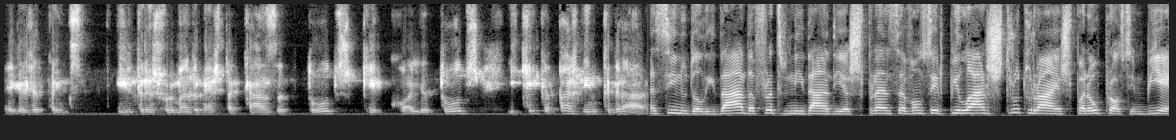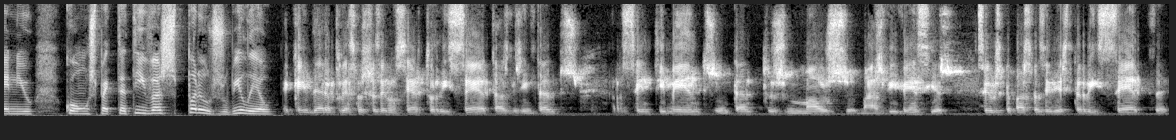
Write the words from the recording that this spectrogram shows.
A Igreja tem que ir transformando nesta casa de todos, que acolhe a todos e que é capaz de integrar. A sinodalidade, a fraternidade e a esperança vão ser pilares estruturais para o próximo biênio, com expectativas para o jubileu. A quem dera pudéssemos fazer um certo reset, às vezes em tantos ressentimentos, em tantos maus, más vivências, sermos capazes de fazer este reset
